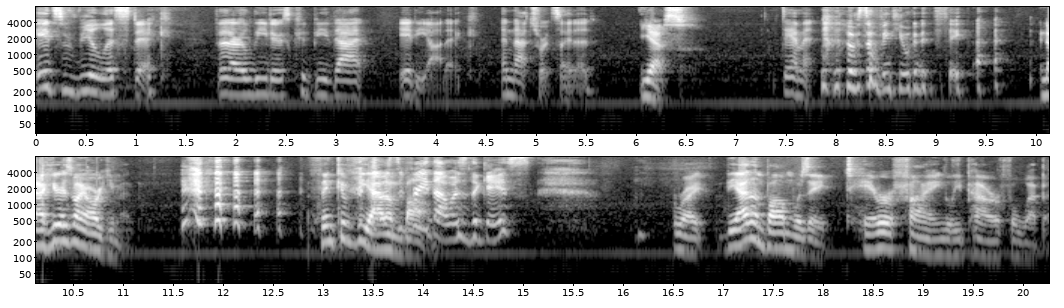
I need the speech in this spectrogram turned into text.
it's realistic that our leaders could be that idiotic and that short-sighted. yes. Damn it! I was hoping you wouldn't say that. Now here's my argument. Think of the atom bomb. I was bomb. afraid that was the case. Right. The atom bomb was a terrifyingly powerful weapon.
